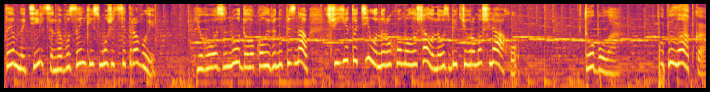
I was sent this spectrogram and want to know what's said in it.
темне тільце на вузенькій смужиці трави. Його знудило, коли він упізнав, чиє то тіло нерухомо лежало на узбіччі громошляху. Хто була? Попелапка.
